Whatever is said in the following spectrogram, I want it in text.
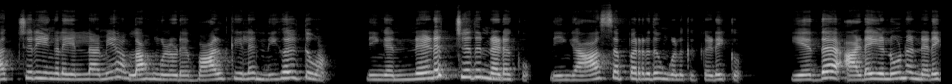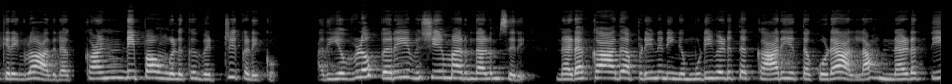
ஆச்சரியங்களை எல்லாமே அல்லாஹ் உங்களுடைய வாழ்க்கையில் நிகழ்த்துவான். நீங்கள் நினச்சது நடக்கும். நீங்கள் ஆசைப்படுறது உங்களுக்கு கிடைக்கும். எதை அடையணும்னு நினைக்கிறீங்களோ அதில் கண்டிப்பாக உங்களுக்கு வெற்றி கிடைக்கும். அது எவ்வளோ பெரிய விஷயமா இருந்தாலும் சரி நடக்காது அப்படின்னு நீங்கள் முடிவெடுத்த காரியத்தை கூட அல்லாஹ் நடத்தி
